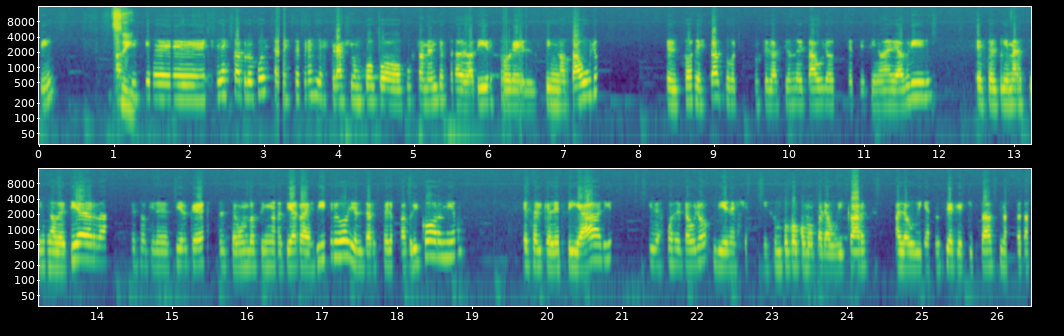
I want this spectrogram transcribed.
¿Sí? Así Sí, que en esta propuesta, en este mes, les traje un poco justamente para debatir sobre el signo Tauro. El Sol está sobre la constelación de Tauro el 19 de abril. Es el primer signo de tierra. Eso quiere decir que el segundo signo de tierra es Virgo y el tercero Capricornio. Es el que le sigue a Aries. Y después de Tauro viene Géminis, un poco como para ubicar a la audiencia que quizás no está tan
